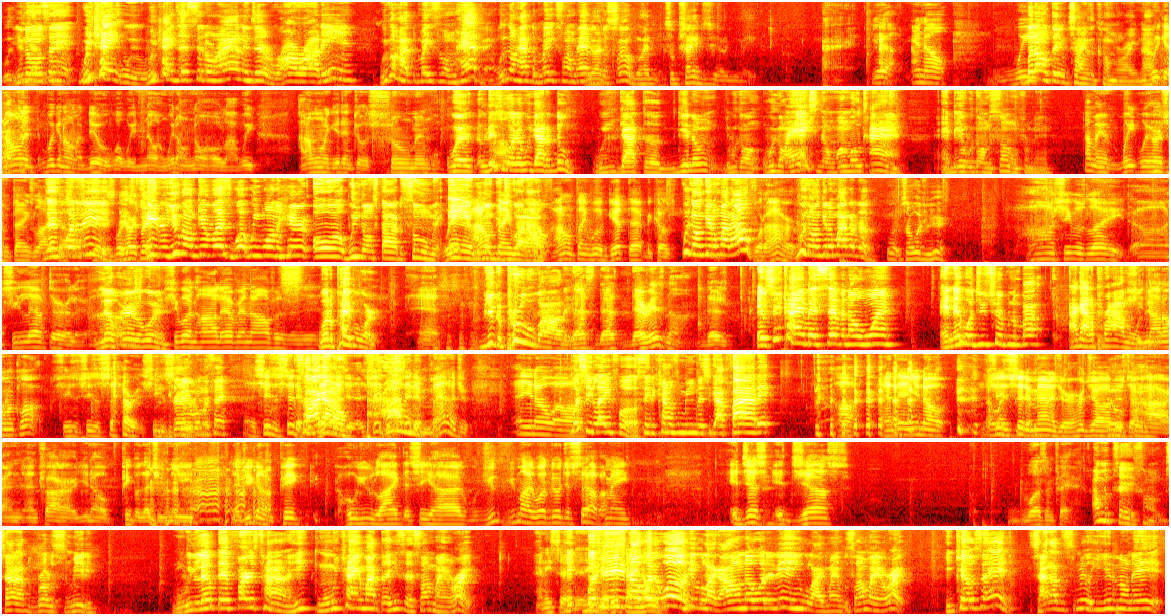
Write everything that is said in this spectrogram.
We, You we know what I'm saying? We can't we, we can't just sit around and just rah rah in. We're gonna have to make something happen. We're gonna have to make something happen gotta- for sure. we gonna have some changes got to be made. Yeah, you know, we But I don't think change is coming right now. we can I only think- we can only deal with what we know, and we don't know a whole lot. We I don't want to get into assuming. Well, this is Uh, what we got to do. We got to get them. We gonna we gonna ask them one more time, and then we're gonna assume from there. I mean, we, we heard some things like That's uh, what it is. We heard some, Either you gonna give us what we want to hear, or we gonna start assuming, we, and we I gonna don't get think you out I of don't. I don't think we'll get that because We gonna get them out of office. what I heard. We gonna get them out of the. So what you hear? Oh, she was late. Uh, she left early. Left Uh, early when? She wasn't hardly ever in the office. Well, the paperwork. And You can prove all this. that's that. There is none. There's If she came at seven oh one, and that's what you tripping about, I got a problem she's with not that. on the clock. She's she's a salary. You She's feel what I'm saying? she's a city manager. So I got a she's a city manager. And you know, uh, What she late for? A city council meeting that she got fired at? uh, and then you know, she's a city manager. Her job is to hire and, and fire. You know, people that you need. and if you're gonna pick who you like that she hired, you you might as well do it yourself. I mean, it just it just wasn't fair. I'm gonna tell you something. Shout out to brother Smitty. When we left that first time, he when we came out there, he said something ain't right. And he said, He- he but he, said, "This didn't know what it was. He was like, I don't know what it is. He was like, man, but something ain't right. He kept saying it. Shout out to Smith. He hit it on the head.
